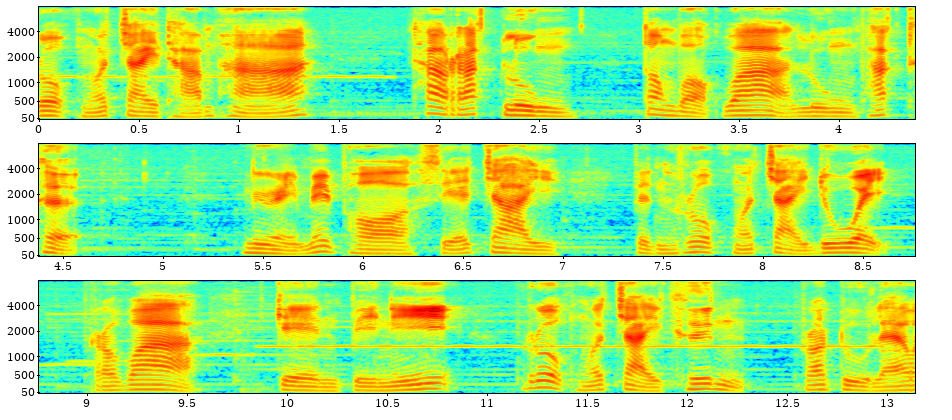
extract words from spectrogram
รคหัวใจถามหา ถ้ารักลุงต้องบอกว่าลุงพักเถอะ เหนื่อยไม่พอเสียใจเป็นโรคหัวใจด้วย เพราะว่าเกณฑ์ปีนี้โรคหัวใจขึ้น เพราะดูแล้ว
